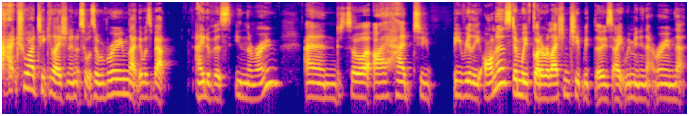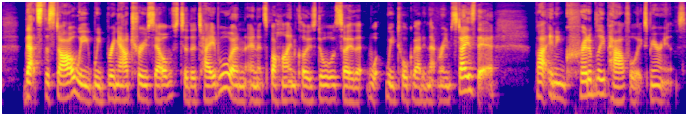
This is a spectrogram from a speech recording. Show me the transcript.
actual articulation, in it, so it was a room, like there was about eight of us in the room and so I had to be really honest. And we've got a relationship with those eight women in that room that that's the style we we bring our true selves to the table, and and it's behind closed doors so that what we talk about in that room stays there. But an incredibly powerful experience.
